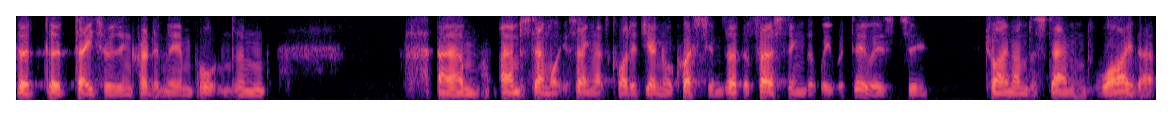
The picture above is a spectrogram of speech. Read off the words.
the, the data is incredibly important and um, I understand what you're saying. That's quite a general question. So the first thing that we would do is to try and understand why that,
